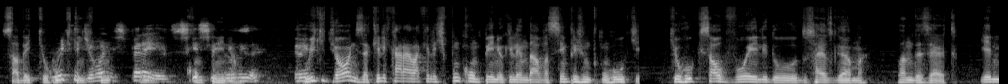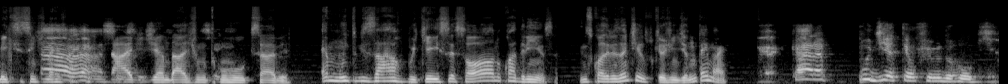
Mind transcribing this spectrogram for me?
saber que o Hulk Rick tem, tipo, Jones? Tipo, Pera aí, eu esqueci o Rick Jones, aquele cara lá que ele é tipo um companion que ele andava sempre junto com o Hulk, que o Hulk salvou ele do, do Saios Gama, lá no deserto. E ele meio que se sente na ah, responsabilidade sim, sim, de andar junto sim. com o Hulk, sabe? É muito bizarro, porque isso é só no quadrinho, sabe? E nos quadrinhos antigos, porque hoje em dia não tem mais. Cara, podia ter um filme do Hulk.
